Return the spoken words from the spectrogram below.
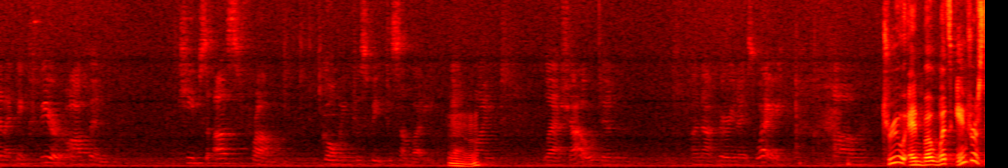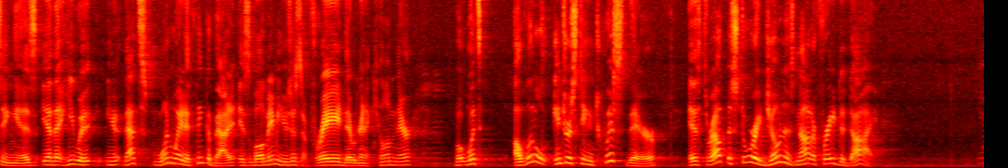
And I think fear often keeps us from going to speak to somebody that Mhm. might lash out in a not very nice way. Um, True, and but what's interesting is, yeah, that he would. You know, that's one way to think about it. Is well, maybe he was just afraid they were going to kill him there. But what's a little interesting twist there is throughout the story, Jonah's not afraid to die. yeah.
